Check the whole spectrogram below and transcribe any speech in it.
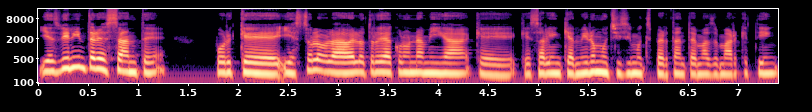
Y es bien interesante porque, y esto lo hablaba el otro día con una amiga que, es alguien que admiro muchísimo, experta en temas de marketing,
